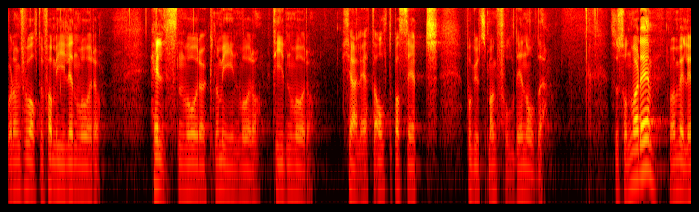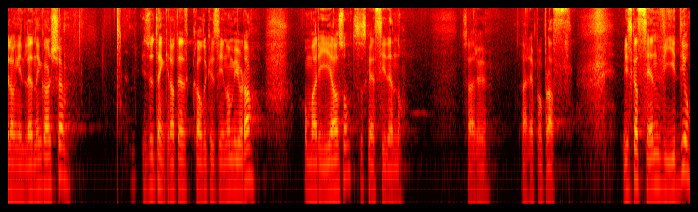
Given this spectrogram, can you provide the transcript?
hvordan vi forvalter familien vår, og helsen vår, og økonomien vår, og tiden vår, og kjærlighet. Alt basert på Guds mangfoldige nåde. Så sånn var det. Det var en veldig lang innledning, kanskje. Hvis du tenker at jeg skal ikke si noe om jula og Maria, og sånt, så skal jeg si det nå. Så er du, er på plass. Vi skal se en video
